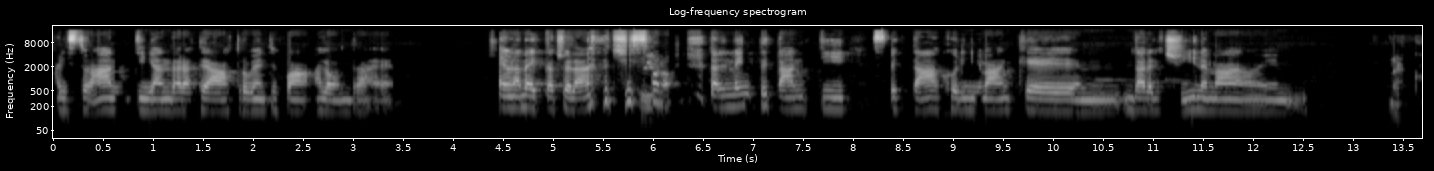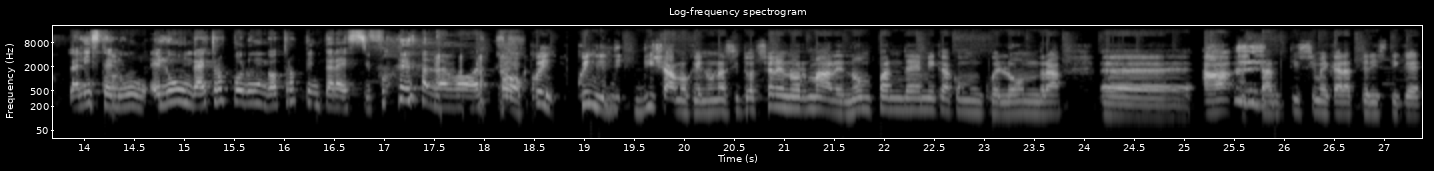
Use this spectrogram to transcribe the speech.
ristoranti, andare a teatro, ovviamente qua a Londra è, è una mecca, cioè la, ci sì. sono talmente tanti spettacoli, ma anche mh, andare al cinema. E, ecco. La lista è, lu- è, lunga, è troppo lunga, ho troppi interessi fuori dal lavoro. Oh, qui, quindi d- diciamo che in una situazione normale, non pandemica, comunque Londra eh, ha tantissime caratteristiche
